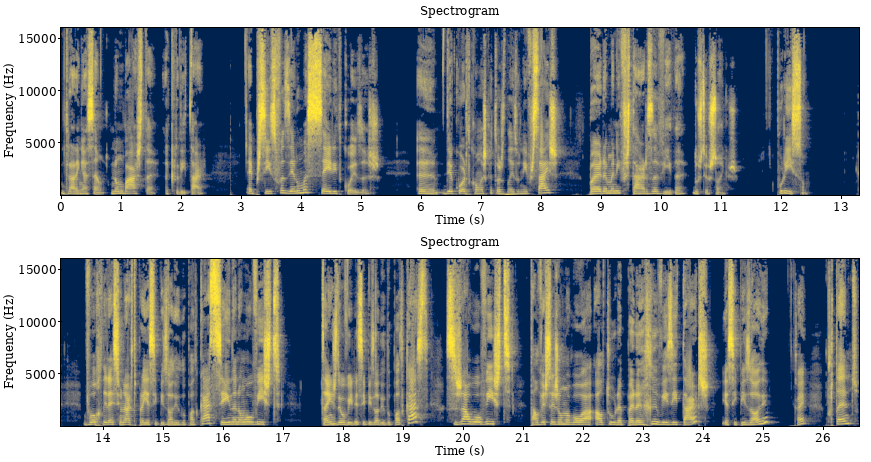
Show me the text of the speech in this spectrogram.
entrar em ação, não basta acreditar. É preciso fazer uma série de coisas uh, de acordo com as 14 leis universais para manifestares a vida dos teus sonhos. Por isso, vou redirecionar-te para esse episódio do podcast. Se ainda não ouviste, tens de ouvir esse episódio do podcast. Se já o ouviste, talvez seja uma boa altura para revisitares esse episódio, ok? Portanto,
